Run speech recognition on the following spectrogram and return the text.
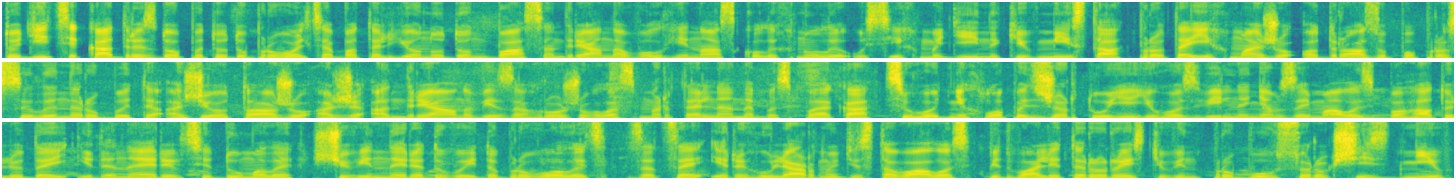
Тоді ці кадри з допиту добровольця батальйону Донбас Андріана Волгіна сколихнули усіх медійників міста. Проте їх майже одразу попросили не робити ажіотажу, адже Андріанові загрожувала смертельна небезпека. Сьогодні хлопець жартує. Його звільненням займалось багато людей, і ДНРівці думали, що він не рядовий доброволець. За це і регулярно діставалось. В підвалі терористів він пробув 46 днів.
